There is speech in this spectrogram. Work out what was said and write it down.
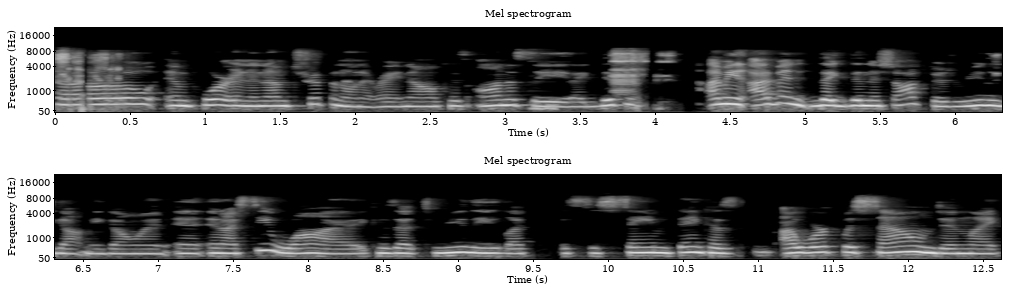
so important, and I'm tripping on it right now because mm-hmm. honestly, like this is. I mean, I've been like the Nishaktras really got me going, and, and I see why because that's really like it's the same thing because I work with sound and like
